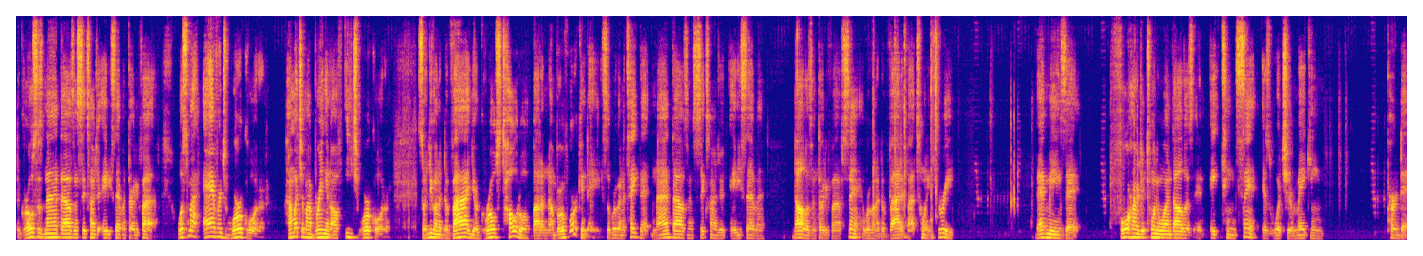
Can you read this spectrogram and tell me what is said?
The gross is 9,687.35. What's my average work order? How much am I bringing off each work order? So you're going to divide your gross total by the number of working days. So we're going to take that $9,687.35 and we're going to divide it by 23. That means that $421.18 is what you're making per day.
